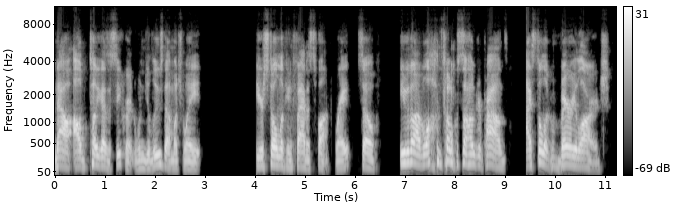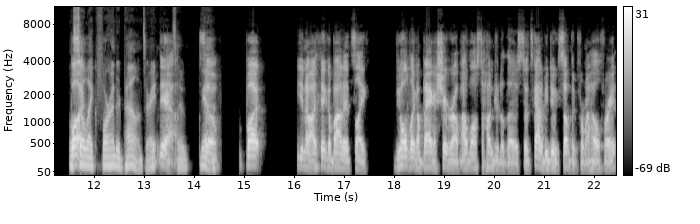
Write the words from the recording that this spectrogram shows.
now I'll tell you guys a secret: when you lose that much weight, you're still looking fat as fuck, right? So even though I've lost almost 100 pounds, I still look very large. Well, still But- like 400 pounds, right? Yeah. So, yeah. So, but you know, I think about it. It's like if you hold like a bag of sugar up, I've lost hundred of those, so it's got to be doing something for my health, right?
